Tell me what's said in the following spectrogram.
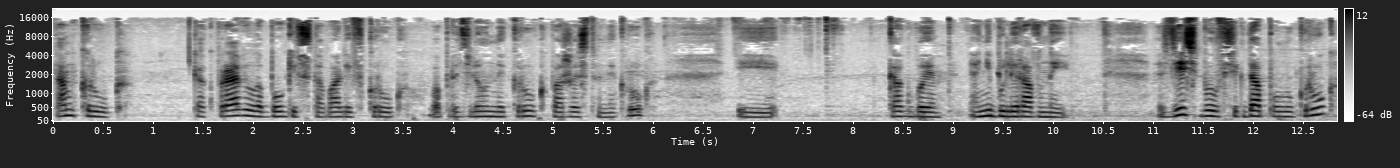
Там круг. Как правило, боги вставали в круг, в определенный круг, божественный круг. И как бы они были равны. Здесь был всегда полукруг,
